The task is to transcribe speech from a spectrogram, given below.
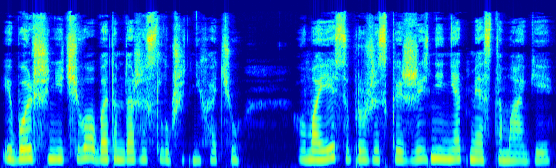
И больше ничего об этом даже слушать не хочу. В моей супружеской жизни нет места магии.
